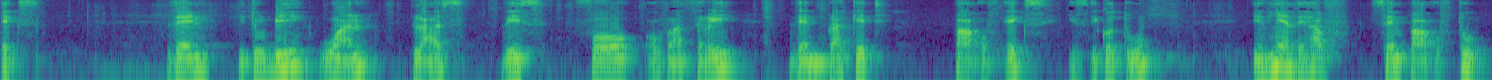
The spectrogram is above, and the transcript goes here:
x. Then it will be 1 plus this 4 over 3 then bracket power of x is equal to in here they have same power of 2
